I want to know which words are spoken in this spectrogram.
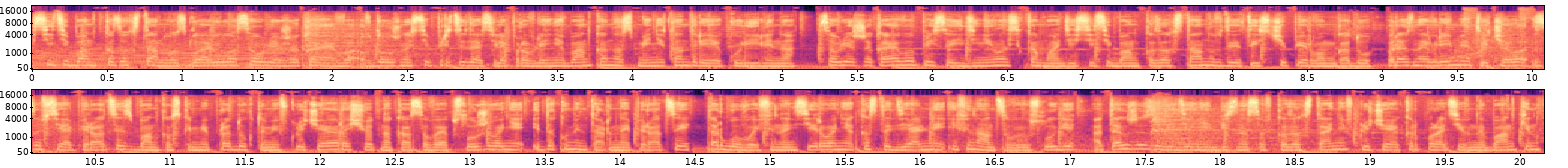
Ситибанк Казахстан возглавила Сауле Жакаева в должности председателя правления банка на смене Андрея Курилина. Сауле Жакаева присоединилась к команде Ситибанк Казахстан в 2001 году. В разное время отвечала за все операции с банковскими продуктами, включая расчетно-кассовое обслуживание и документарные операции, торговое финансирование, кастодиальные и финансовые услуги, а также заведение бизнеса в Казахстане, включая корпоративный банкинг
